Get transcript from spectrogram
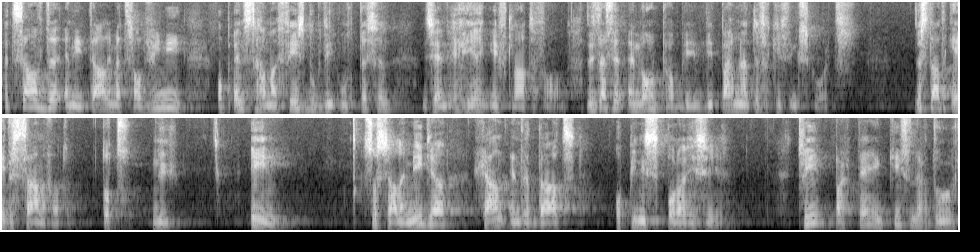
Hetzelfde in Italië met Salvini op Instagram en Facebook die ondertussen zijn regering heeft laten vallen. Dus dat is een enorm probleem, die permanente verkiezingskoorts. Dus laat ik even samenvatten. Tot nu. Eén. Sociale media gaan inderdaad opinies polariseren. Twee. Partijen kiezen daardoor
